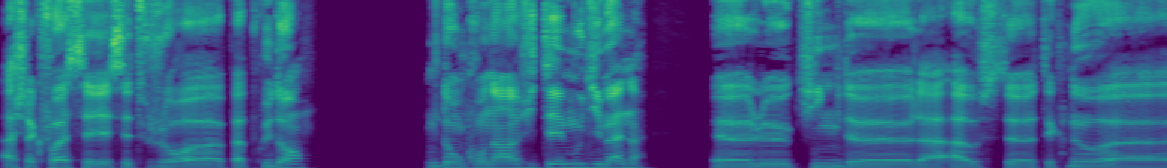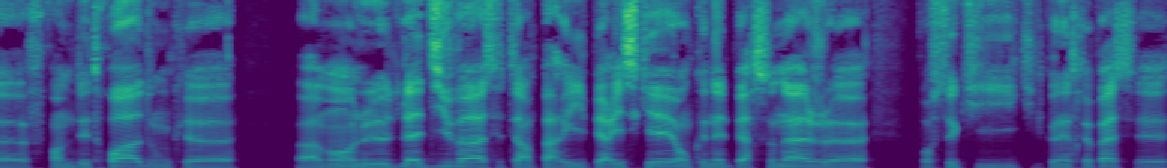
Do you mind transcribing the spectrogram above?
à chaque fois, c'est toujours pas prudent. Donc, on a invité Moody Man, le king de la house techno from Détroit. Donc vraiment la diva, c'était un pari hyper risqué. On connaît le personnage pour ceux qui ne le connaîtraient pas, c'est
